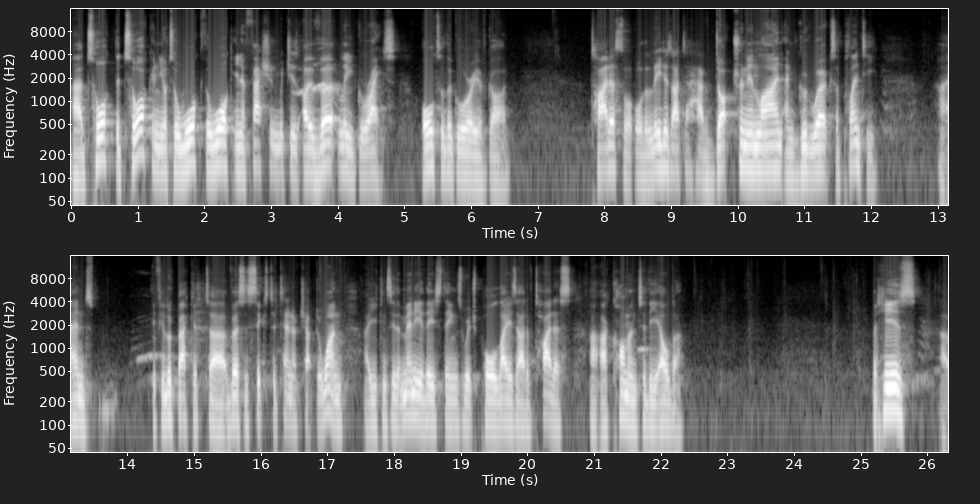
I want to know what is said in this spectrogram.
uh, talk the talk and you're to walk the walk in a fashion which is overtly great, all to the glory of God. Titus or, or the leaders are to have doctrine in line and good works aplenty. Uh, and if you look back at uh, verses 6 to 10 of chapter 1, uh, you can see that many of these things which Paul lays out of Titus uh, are common to the elder. But here's uh,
